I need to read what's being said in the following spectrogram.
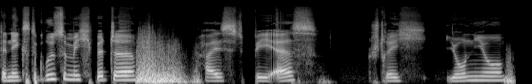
Der nächste grüße mich bitte heißt BS Strich Jonio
